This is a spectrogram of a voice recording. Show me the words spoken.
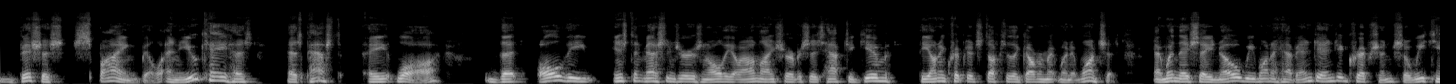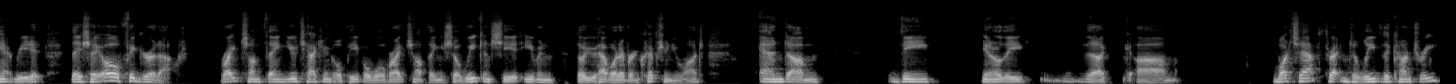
vicious spying bill, and the UK has has passed a law that all the instant messengers and all the online services have to give the unencrypted stuff to the government when it wants it. And when they say no, we want to have end-to-end encryption, so we can't read it. They say, "Oh, figure it out." Write something. You technical people will write something so we can see it, even though you have whatever encryption you want. And um, the you know, the the um, WhatsApp threatened to leave the country.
